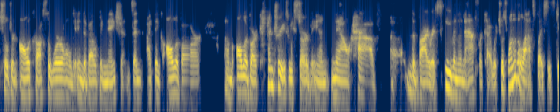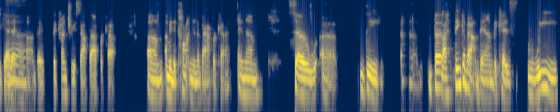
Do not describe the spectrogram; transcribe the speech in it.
children all across the world in developing nations, and I think all of our um, all of our countries we serve in now have uh, the virus, even in Africa, which was one of the last places to get yeah. it, uh, the, the country South Africa. Um, I mean, the continent of Africa. And um, so uh, the, uh, but I think about them because we,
